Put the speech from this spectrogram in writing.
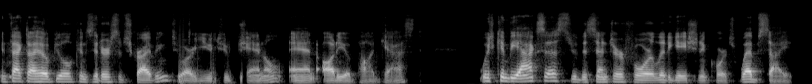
In fact, I hope you'll consider subscribing to our YouTube channel and audio podcast, which can be accessed through the Center for Litigation and Courts website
